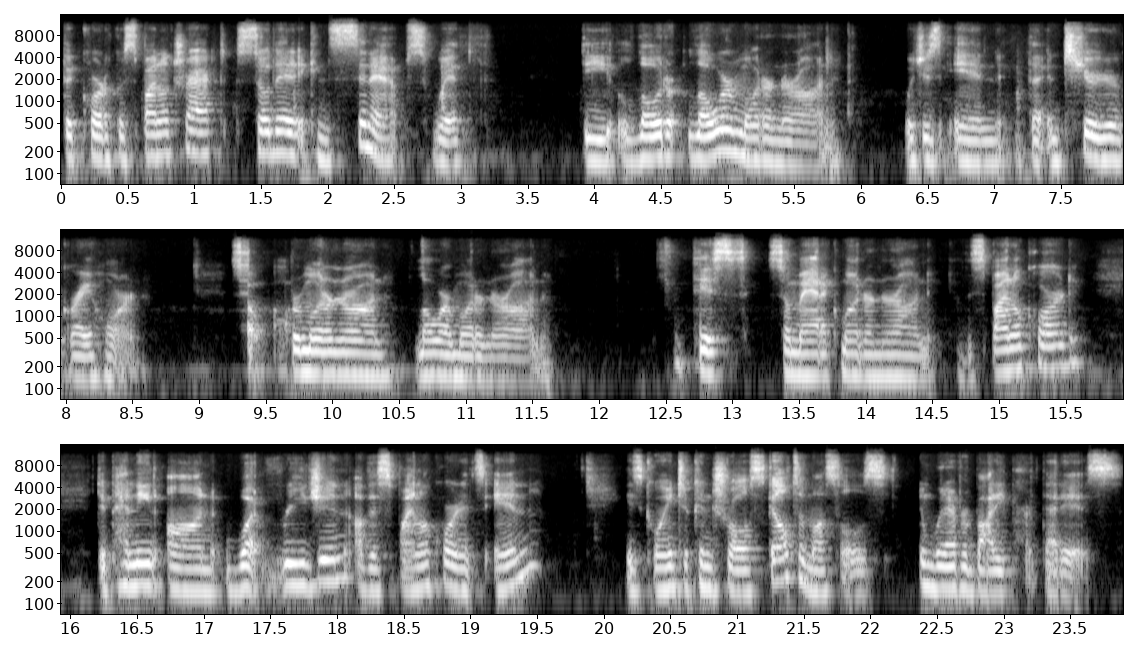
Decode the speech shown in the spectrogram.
the corticospinal tract so that it can synapse with the lower, lower motor neuron, which is in the anterior gray horn. So upper motor neuron, lower motor neuron, this somatic motor neuron of the spinal cord, depending on what region of the spinal cord it's in, is going to control skeletal muscles in whatever body part that is,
